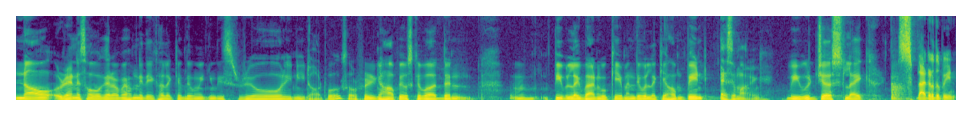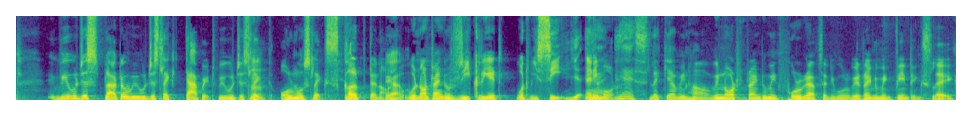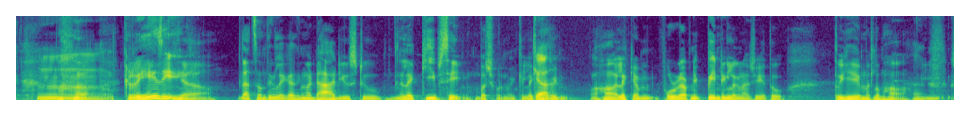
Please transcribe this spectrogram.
नाउ रेनेसा वगैरह में हमने देखा like they making this really neat art work और फिर यहाँ पे उसके बाद then people like Van Gogh came and they were like कि हम पेंट ऐसे मारेंगे। We would just like splatter the paint we would just splatter we would just like tap it we would just like almost like sculpt an Yeah, artwork. we're not trying to recreate what we see Yeah, anymore. yeah, yes like yeah, i mean huh we're not trying to make photographs anymore we're trying to make paintings like Crazy. yeah that's something like i think my dad used to like keep saying बचपन में कि like क्या? I mean हाँ like I'm photograph नहीं painting लगना चाहिए तो तो ये मतलब हाँ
